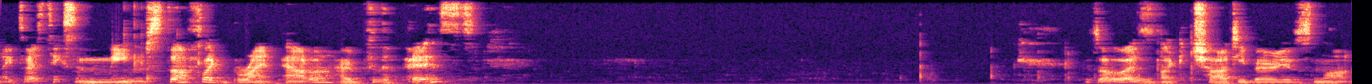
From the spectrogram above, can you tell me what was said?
Like, do I take some meme stuff like Bright Powder? Hope for the best? Because otherwise, like, Charti Berry is not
